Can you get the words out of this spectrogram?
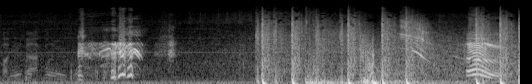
fucking back. Oh.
